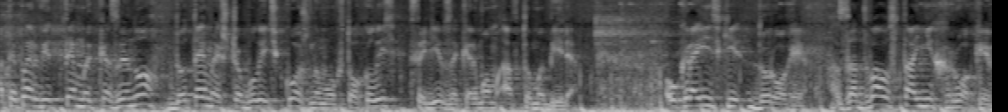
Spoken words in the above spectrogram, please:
А тепер від теми казино до теми, що болить кожному, хто колись сидів за кермом автомобіля. Українські дороги за два останніх роки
